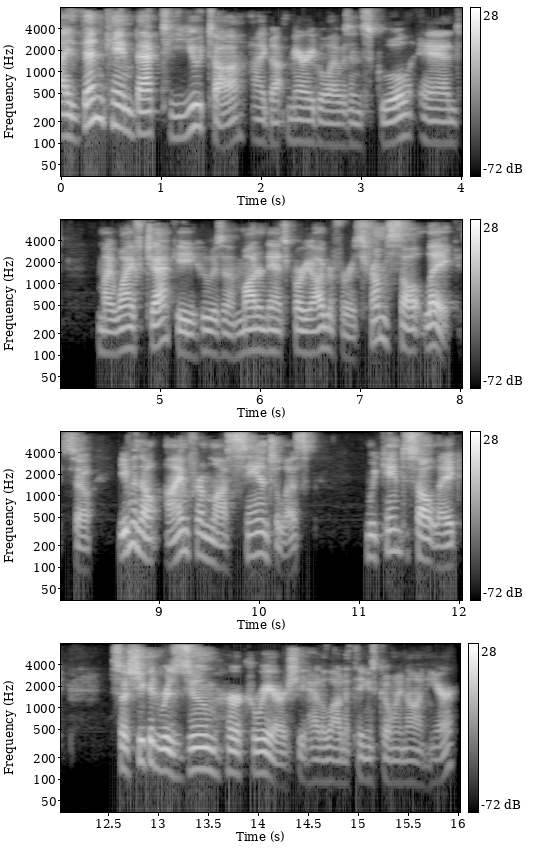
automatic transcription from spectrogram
I then came back to Utah. I got married while I was in school, and my wife Jackie, who is a modern dance choreographer, is from Salt Lake. So even though I'm from Los Angeles, we came to Salt Lake so she could resume her career. She had a lot of things going on here.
